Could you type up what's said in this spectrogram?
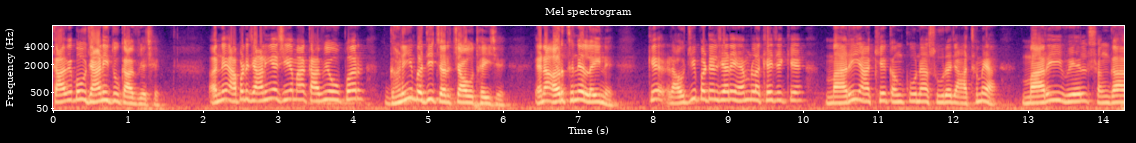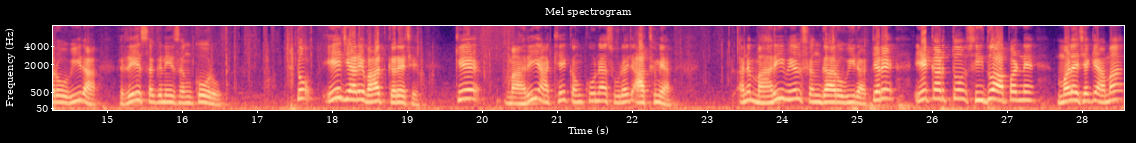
કાવ્ય બહુ જાણીતું કાવ્ય છે. અને આપણે જાણીએ છીએ એમ આ કાવ્યો ઉપર ઘણી બધી ચર્ચાઓ થઈ છે. એના અર્થને લઈને કે રાવજી પટેલ જ્યારે એમ લખે છે કે મારી આંખે કંકુના સૂરજ આથમ્યા, મારી વેલ શંગારો વીરા, રે સગને સંકોરો. તો એ જ્યારે વાત કરે છે કે મારી આંખે કંકુના સૂરજ આથમ્યા અને મારી વેલ શંગારો વીરા. ત્યારે એક અર્થ તો સીધો આપણને મળે છે કે આમાં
